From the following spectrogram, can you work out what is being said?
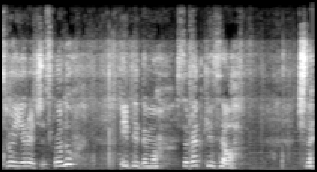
Свої речі складу і підемо. Серветки взяла. Пішли.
